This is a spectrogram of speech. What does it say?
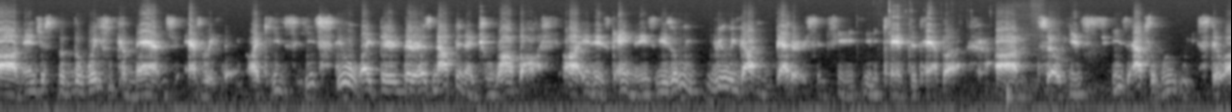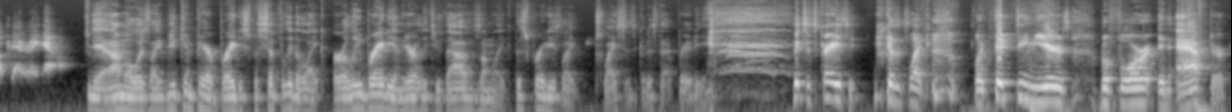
Um, and just the, the way he commands everything. Like he's he's still like there there has not been a drop off uh, in his game. He's, he's only really gotten better since he, he came to Tampa. Um, so he's he's absolutely still up there right now. Yeah, and I'm always like, if you compare Brady specifically to like early Brady in the early 2000s, I'm like, this Brady's like twice as good as that Brady. which is crazy because it's like like 15 years before and after.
